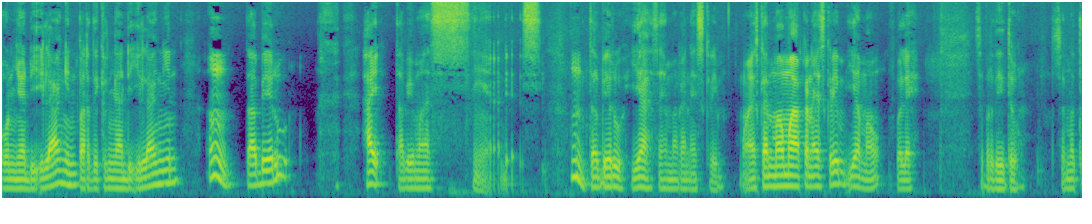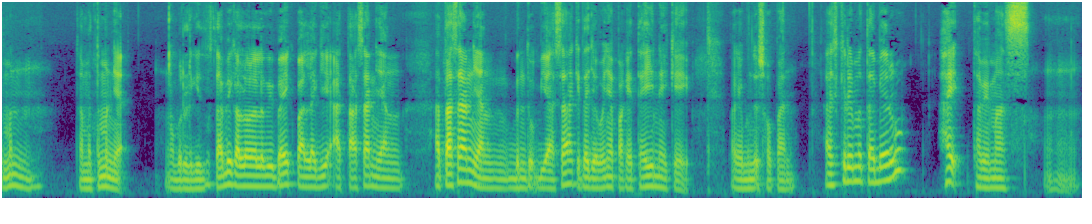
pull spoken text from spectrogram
o-nya dihilangin partikelnya dihilangin hmm taberu Hai, tabemas. Ya, des. Hmm, taberu. Ya, saya makan es krim. Mau es kan mau makan es krim? Ya, mau. Boleh. Seperti itu. Sama temen. Sama temen ya. Ngobrol gitu. Tapi kalau lebih baik apalagi atasan yang Atasan yang bentuk biasa kita jawabnya pakai teineke, pakai bentuk sopan. Ice cream taberu, hai tabemas. Hmm.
